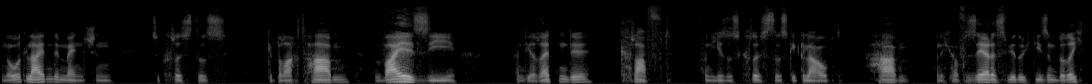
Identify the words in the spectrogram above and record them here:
notleidende Menschen zu Christus gebracht haben, weil sie an die rettende Kraft von Jesus Christus geglaubt haben. Und ich hoffe sehr, dass wir durch diesen Bericht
